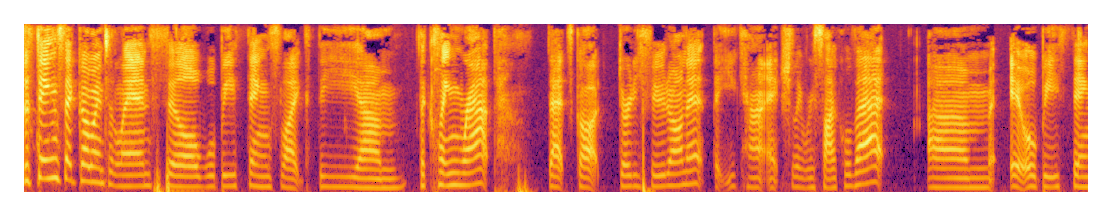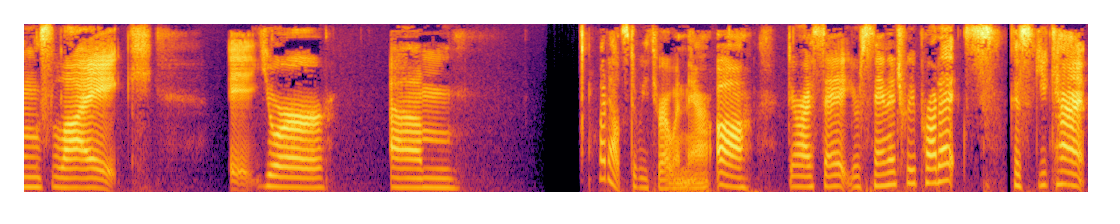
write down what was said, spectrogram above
The things that go into landfill will be things like the um, the cling wrap that's got dirty food on it that you can't actually recycle that. Um, it will be things like eh, your um, what else do we throw in there? Oh, dare I say it, your sanitary products, because you can't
